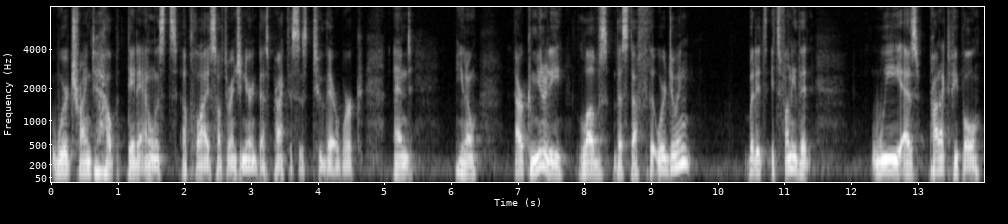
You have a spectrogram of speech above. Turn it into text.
We're trying to help data analysts apply software engineering best practices to their work. And, you know, our community loves the stuff that we're doing, but it's it's funny that we as product people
